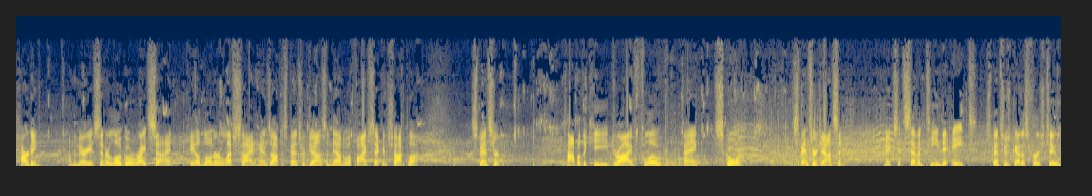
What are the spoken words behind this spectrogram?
Harding on the Marriott Center logo right side. Caleb Lohner left side. Hands off to Spencer Johnson down to a five second shot clock. Spencer, top of the key, drive, float, bank, score. Spencer Johnson makes it 17 to 8. Spencer's got his first two.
